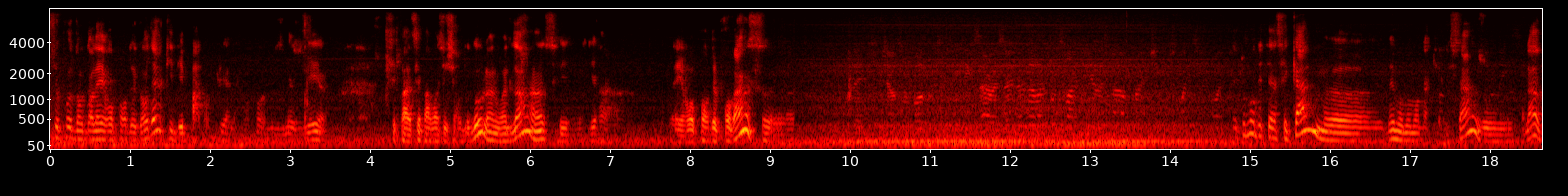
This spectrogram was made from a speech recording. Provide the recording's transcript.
Se pose dans l'aéroport de Gander, qui n'est pas non plus un aéroport, vous imaginez, euh, c'est pas, c'est pas Charles de Gaulle, hein, loin de là, hein, c'est un aéroport de province. Euh. tout le monde était assez calme, euh, même au moment de l'atterrissage. voilà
